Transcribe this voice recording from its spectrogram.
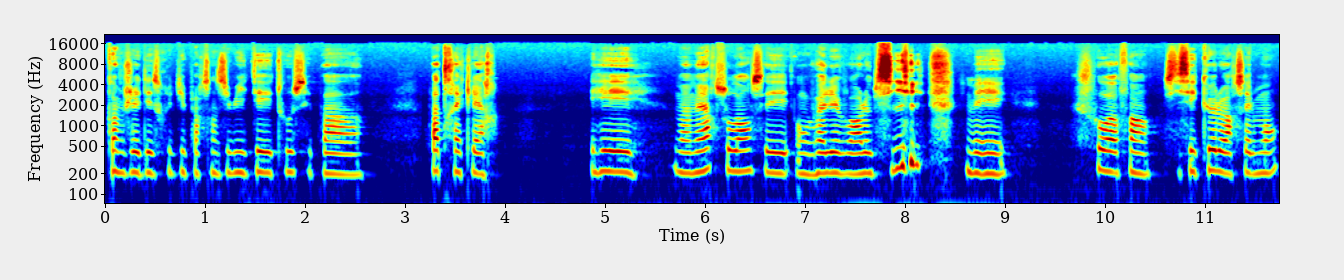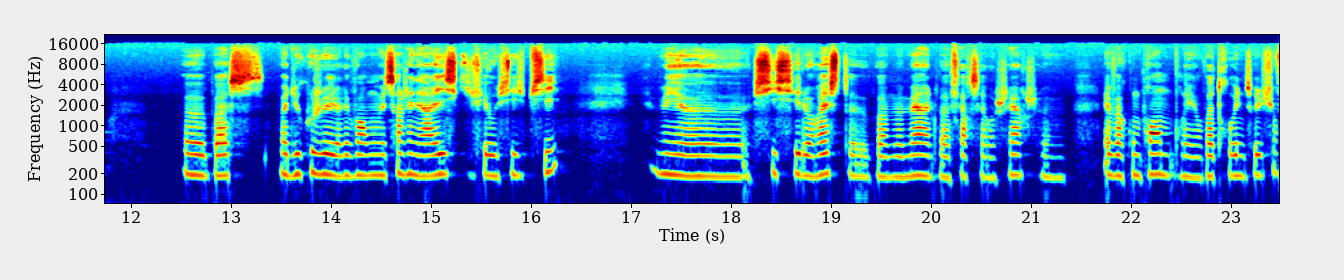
comme j'ai des trucs d'hypersensibilité et tout, c'est pas, pas très clair. Et Ma mère, souvent, c'est on va aller voir le psy, mais soit, enfin, si c'est que le harcèlement, euh, bah, bah, du coup, je vais aller voir mon médecin généraliste qui fait aussi psy. Mais euh, si c'est le reste, euh, bah, ma mère, elle va faire ses recherches, elle va comprendre et on va trouver une solution.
